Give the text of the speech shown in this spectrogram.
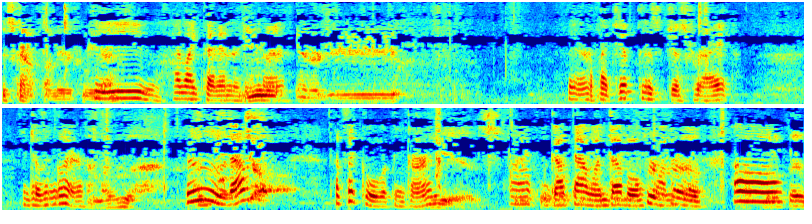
It's kind of fun to hear from you guys. I like that energy Unit card. energy. There, if I tip this just right, it doesn't glare. Ooh, that was, that's a cool looking card. He is. Oh, cool. got that one double. For Um, pro. oh, We're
